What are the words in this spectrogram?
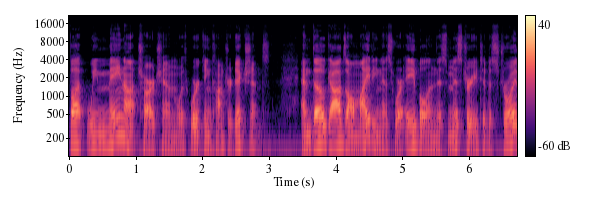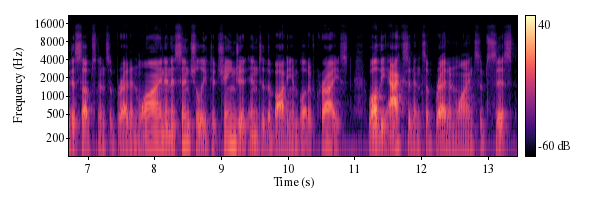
But we may not charge him with working contradictions. And though God's almightiness were able in this mystery to destroy the substance of bread and wine and essentially to change it into the body and blood of Christ, while the accidents of bread and wine subsist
